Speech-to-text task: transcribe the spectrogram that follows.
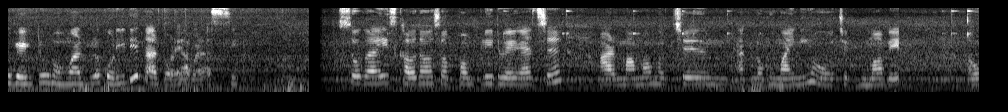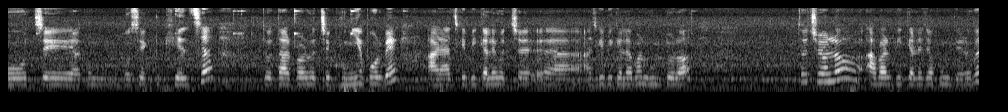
ওকে একটু হোমওয়ার্কগুলো করিয়ে দিই তারপরে আবার আসছি। সো গাইস খাওয়া দাওয়া সব কমপ্লিট হয়ে গেছে। আর মামাম হচ্ছে উম, এখনও ঘুমায়নি ও হচ্ছে ঘুমাবে। ও হচ্ছে এখন বসে একটু খেলছে, তো তারপর হচ্ছে ঘুমিয়ে পড়বে। আর আজকে বিকালে হচ্ছে আজকে বিকালে আবার উল্টো রথ। তো চলো, আবার বিকালে যখন বেরোবে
